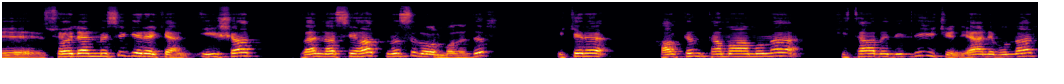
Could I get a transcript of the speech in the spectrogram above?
e, söylenmesi gereken irşat ve nasihat nasıl olmalıdır? Bir kere halkın tamamına hitap edildiği için yani bunlar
